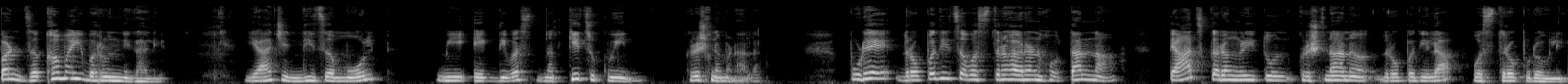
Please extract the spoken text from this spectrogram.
पण जखमही भरून निघाली. या चिंधीचं मोल मी एक दिवस नक्की चुकवीन कृष्ण म्हणाला. पुढे द्रौपदीचं वस्त्रहरण होताना त्याच करंगळीतून कृष्णानं द्रौपदीला वस्त्र पुरवली.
